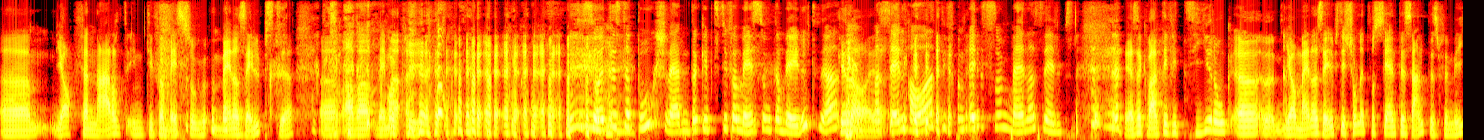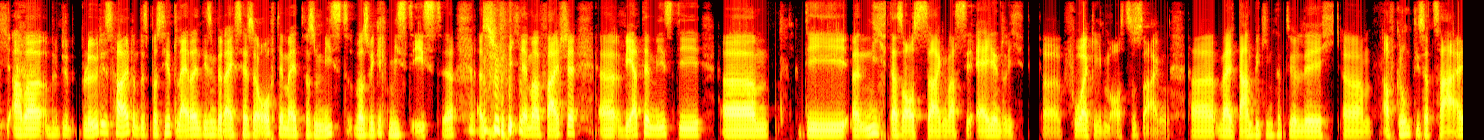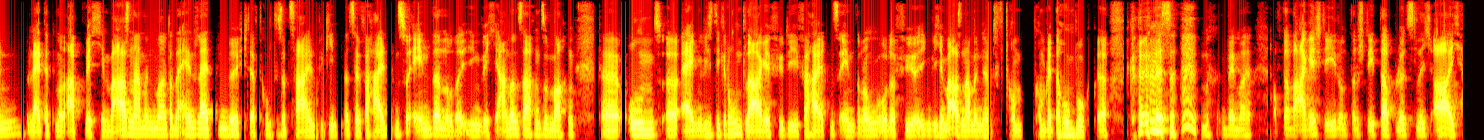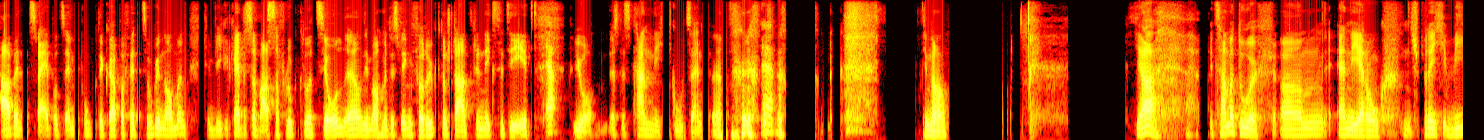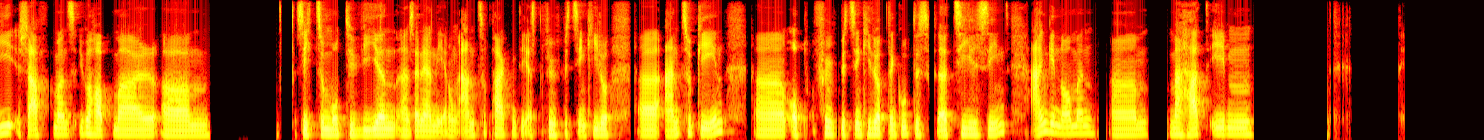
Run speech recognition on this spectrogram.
ähm, ja, vernarrt in die Vermessung meiner selbst. Ja. Äh, aber wenn man. Okay. du solltest ein Buch schreiben, da gibt es die Vermessung der Welt. Ja. Genau, Marcel ja. Hauer, die Vermessung meiner selbst. Ja, also Quantifizierung äh, ja, meiner selbst ist schon etwas sehr Interessantes für mich, aber blöd ist halt, und das passiert leider in diesem Bereich sehr, sehr oft, wenn man etwas misst, was wirklich Mist ist. Ja. Also sprich, wenn man falsche äh, Werte misst, die ähm, die äh, nicht das aussagen, was sie eigentlich äh, vorgeben auszusagen, äh, weil dann beginnt natürlich ähm, aufgrund dieser Zahlen leitet man ab, welche Maßnahmen man dann einleiten möchte. Aufgrund dieser Zahlen beginnt man sein Verhalten zu ändern oder irgendwelche anderen Sachen zu machen äh, und äh, eigentlich ist die Grundlage für die Verhaltensänderung oder für irgendwelche Maßnahmen halt kom kompletter Humbug. Ja. Mhm. Also, wenn man auf der Waage steht und dann steht da plötzlich, ah, ich habe zwei Prozentpunkte Körperfett zugenommen. In Wirklichkeit ist es eine Wasserfluktuation ja, und ich mache mir deswegen verrückt und starte die nächste Diät. Ja. Jo, das, das kann nicht gut sein. Ja. ja. genau. Ja, jetzt haben wir durch. Ähm, Ernährung. Sprich, wie schafft man es überhaupt mal, ähm, sich zu motivieren, äh, seine Ernährung anzupacken, die ersten fünf bis zehn Kilo äh, anzugehen. Äh, ob fünf bis zehn Kilo ob ein gutes äh, Ziel sind. Angenommen, ähm, man hat eben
